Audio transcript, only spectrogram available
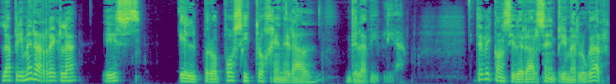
La primera regla es el propósito general de la Biblia. Debe considerarse en primer lugar,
